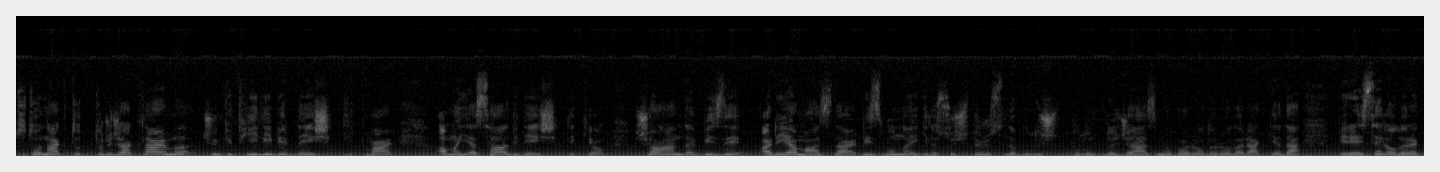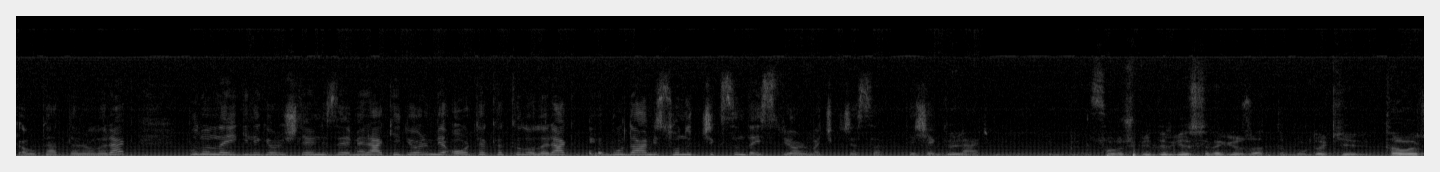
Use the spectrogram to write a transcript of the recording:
tutanak tutturacaklar mı? Çünkü fiili bir değişiklik var ama yasal bir değişiklik yok. Şu anda bizi arayamazlar. Biz bununla ilgili suç duyurusunda bulunacağız mı barolar olarak ya da bireysel olarak avukatlar olarak? Bununla ilgili görüşlerinizi merak ediyorum ve ortak akıl olarak buradan bir sonuç çıksın da istiyorum açıkçası. Teşekkürler. sonuç bildirgesine göz attım. Buradaki tavır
